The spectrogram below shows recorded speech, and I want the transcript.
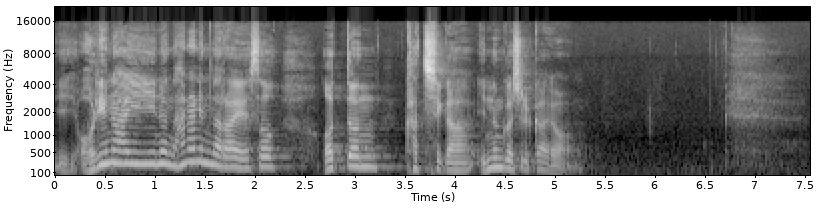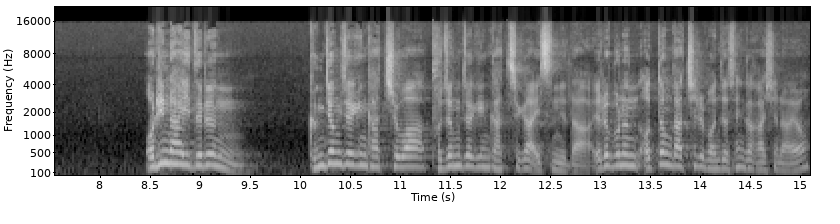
이 어린아이는 하나님 나라에서 어떤 가치가 있는 것일까요? 어린아이들은 긍정적인 가치와 부정적인 가치가 있습니다. 여러분은 어떤 가치를 먼저 생각하시나요?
